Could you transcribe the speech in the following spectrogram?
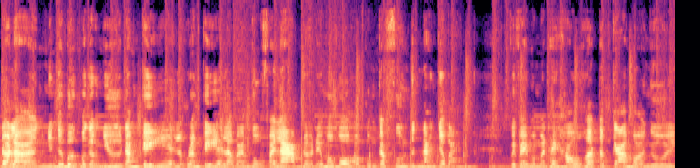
Đó là những cái bước mà gần như đăng ký lúc đăng ký là bạn buộc phải làm rồi để Momo họ cung cấp full tính năng cho bạn vì vậy mà mình thấy hầu hết tất cả mọi người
